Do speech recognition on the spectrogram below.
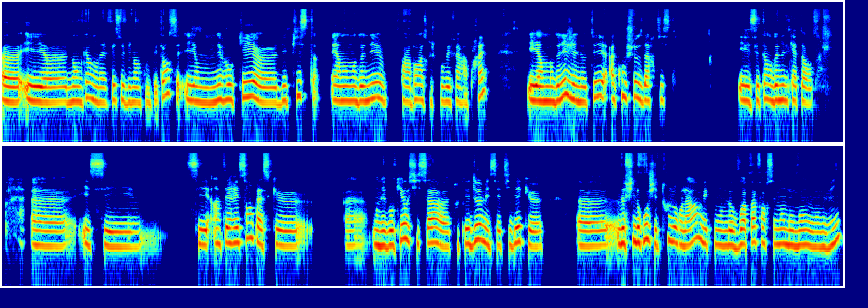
Euh, et euh, dans lequel on avait fait ce bilan de compétences et on évoquait euh, des pistes et à un moment donné par rapport à ce que je pouvais faire après. Et à un moment donné, j'ai noté accoucheuse d'artiste. Et c'était en 2014. et c'est intéressant parce que on évoquait aussi ça toutes les deux, mais cette idée que le fil rouge est toujours là, mais qu'on ne le voit pas forcément au moment où on vit,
